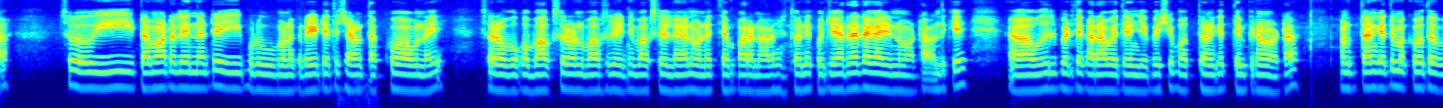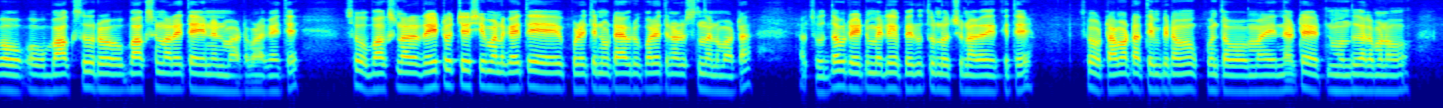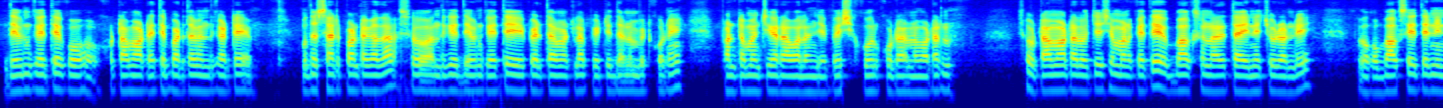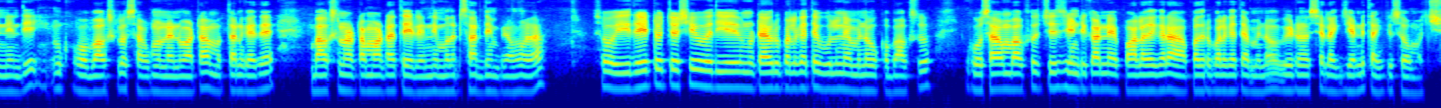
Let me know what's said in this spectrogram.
సో ఈ టమాటాలు ఏంటంటే ఇప్పుడు మనకు రేట్ అయితే చాలా తక్కువ ఉన్నాయి. సరే ఒక బాక్స్ రెండు బాక్సులు ఎన్ని బాక్సులు వెళ్ళినా కానీ మనం తెంపాలని ఆలోచనతో కొంచెం ఎర్రగా అనమాట అందుకే వదిలిపెడితే ఖరాబ్ అవుతాయని చెప్పేసి మొత్తానికి తెంపినమాట మనకు దానికైతే మాకు ఒక బాక్స్ బాక్స్న్నర అయితే అయ్యానమాట మనకైతే. సో బాక్స్న్నర రేట్ వచ్చేసి మనకైతే ఇప్పుడైతే నూట యాభై రూపాయలు అయితే నడుస్తుందన్నమాట. చూద్దాం రేటు మెల్లిగా పెరుగుతుండొచ్చు నాకైతే. సో టమాటా తెంపినాము. కొంత ఏంటంటే ముందుగా మనం దేవునికి అయితే ఒక టమాటా అయితే పెడతాం. ఎందుకంటే మొదటిసారి పంట కదా. సో అందుకే దేవునికి అయితే పెడతాం అట్లా. పెట్టి దండం పెట్టుకొని పంట మంచిగా రావాలని చెప్పేసి కోరుకుంటాను అనమాట సో టమాటాలు వచ్చేసి మనకైతే బాక్స్ అయితే అయినాయి చూడండి. ఒక బాక్స్ అయితే నిండింది. ఇంకొక బాక్స్లో సగం ఉన్నాయన్నమాట మొత్తానికి అయితే బాక్స్ ఉన్న టమాటా అయితే వెళ్ళింది మొదటిసారి దింపినాము కదా. సో ఈ రేట్ వచ్చేసి అది నూట యాభై రూపాయలకి అయితే ఉల్లిని అమ్మినాం ఒక బాక్స్ ఇంకో సగం బాక్స్ వచ్చేసి ఇంటికాడనే పాల దగ్గర పది రూపాయలకి అయితే అమ్మినాం. వీడియో వస్తే లైక్ చేయండి. Thank you so much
